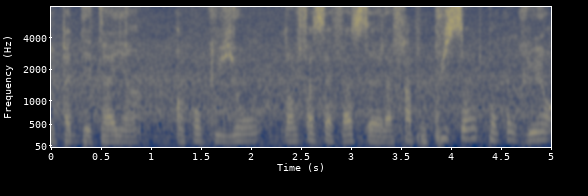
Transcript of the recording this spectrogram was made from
Et pas de détails. Hein. En conclusion, dans le face-à-face, -face, la frappe puissante pour conclure.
